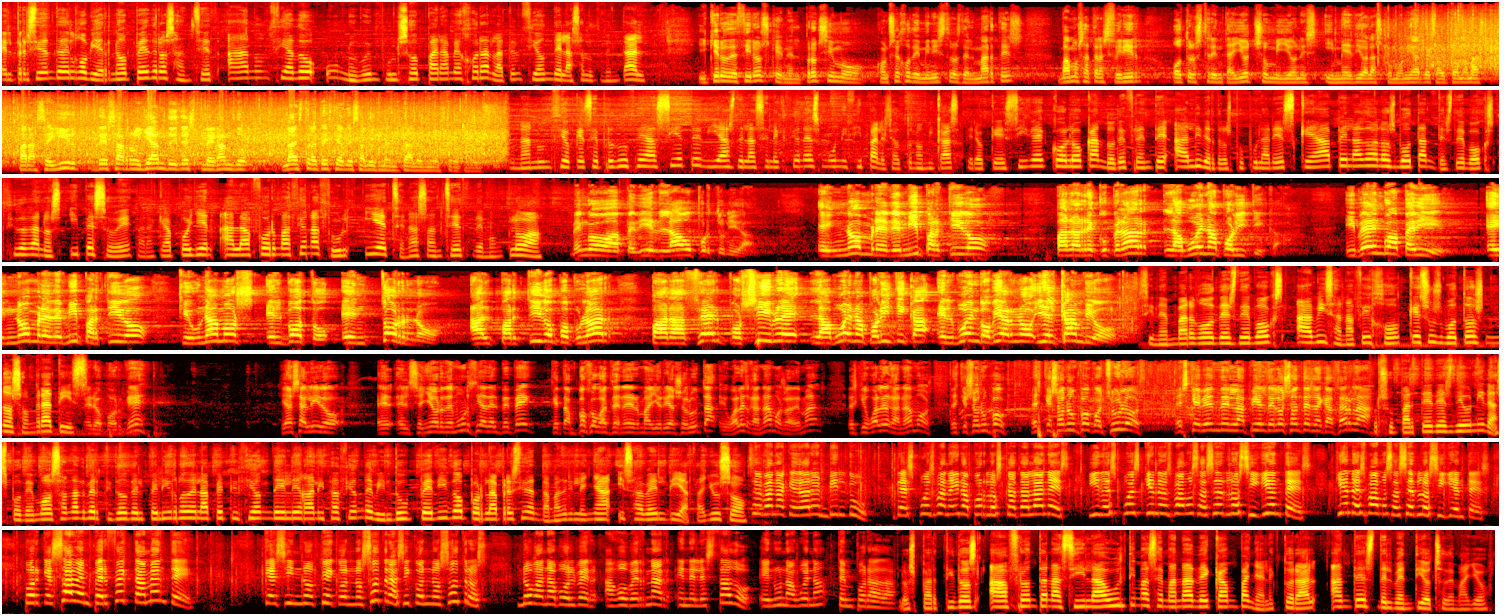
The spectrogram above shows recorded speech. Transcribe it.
El presidente del Gobierno, Pedro Sánchez, ha anunciado un nuevo impulso para mejorar la atención de la salud mental. Y quiero deciros que en el próximo Consejo de Ministros del martes vamos a transferir otros 38 millones y medio a las comunidades autónomas para seguir desarrollando y desplegando la estrategia de salud mental en nuestro país. Un anuncio que se produce a siete días de las elecciones municipales y autonómicas, pero que sigue colocando de frente al líder de los populares que ha apelado a los votantes de Vox, Ciudadanos y PSOE para que apoyen a la formación azul y echen a Sánchez de Moncloa. Vengo a pedir la oportunidad, en nombre de mi partido, para recuperar la buena política. Y vengo a pedir, en nombre de mi partido, que unamos el voto en torno al Partido Popular para hacer posible la buena política, el buen gobierno y el cambio. Sin embargo, desde Vox avisan a Fijo que sus votos no son gratis. ¿Pero por qué? Ya ha salido el, señor de Murcia del PP, que tampoco va a tener mayoría absoluta, igual les ganamos además. Es que igual les ganamos. Es que son un poco, es que son un poco chulos. Es que venden la piel del oso antes de cazarla. Por su parte, desde Unidas Podemos han advertido del peligro de la petición de ilegalización de Bildu pedido por la presidenta madrileña Isabel Díaz Ayuso. Se van a quedar en Bildu. Después van a ir a por los catalanes y después quiénes vamos a ser los siguientes. ¿Quiénes vamos a ser los siguientes? Porque saben perfectamente que, que con nosotras y con nosotros no van a volver a gobernar en el Estado en una buena temporada. Los partidos afrontan así la última semana de campaña electoral antes del 28 de mayo.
